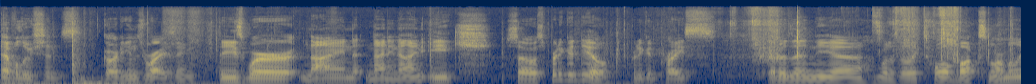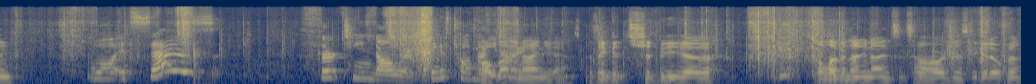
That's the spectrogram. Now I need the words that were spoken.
Evolutions, Guardians Rising. These were $9.99 each, so it's a pretty good deal. Pretty good price. Better than the, uh, what is it, like 12 bucks normally? Well, it says thirteen dollars. I think it's twelve ninety nine. $12.99, yeah. I think it should be uh, $11.99 since how hard it is to get open.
